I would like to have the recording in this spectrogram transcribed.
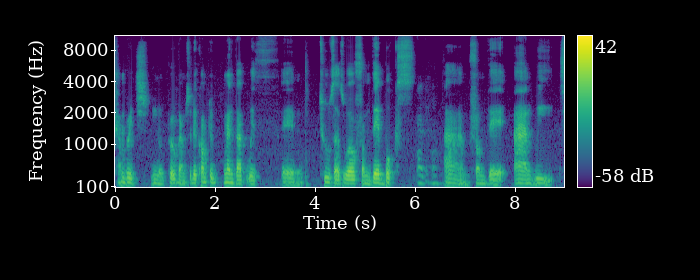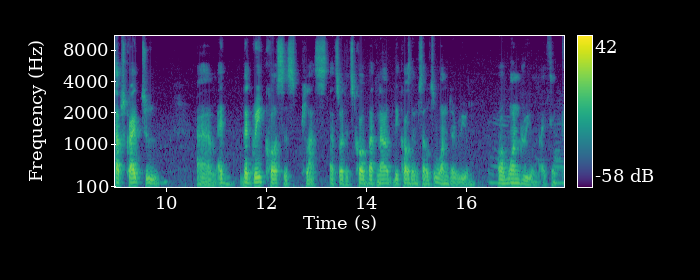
Cambridge, you know, program. So they complement that with um, tools as well from their books, okay. um, from there, and we subscribe to um, a, the Great Courses Plus. That's what it's called, but now they call themselves Wonderium mm. or Wondrium, I think. Okay.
